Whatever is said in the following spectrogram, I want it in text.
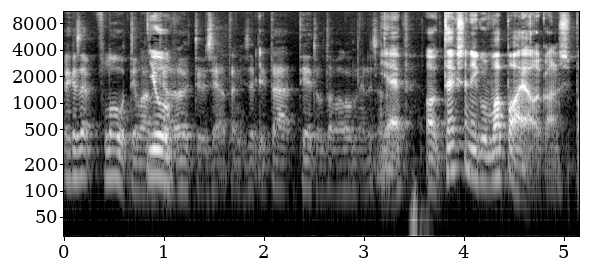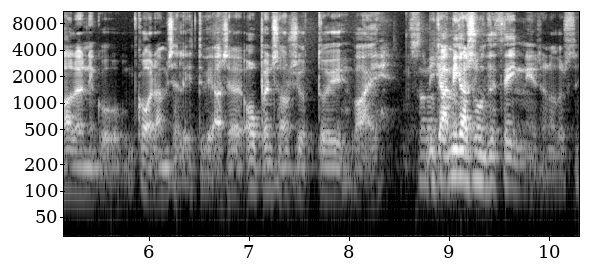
Ehkä se flow-tila, Juu. mikä löytyy sieltä, niin se pitää tietyllä tavalla onnellisena. Jep. Teekö se niinku vapaa-ajalla kanssa paljon niinku koodaamiseen liittyviä asioita, open source juttuja vai Sanotaan- mikä, mikä sun the thing niin sanotusti?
